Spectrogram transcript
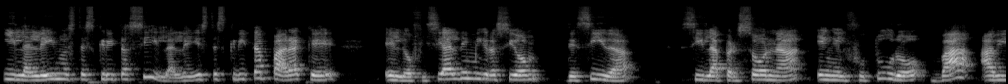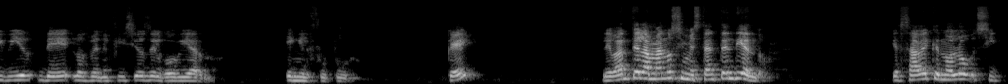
y la ley no está escrita así, la ley está escrita para que el oficial de inmigración decida si la persona en el futuro va a vivir de los beneficios del gobierno en el futuro. ¿Ok? Levante la mano si me está entendiendo. Ya sabe que no lo, si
